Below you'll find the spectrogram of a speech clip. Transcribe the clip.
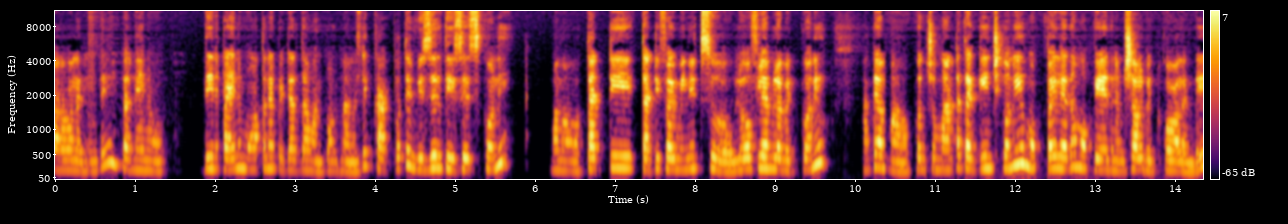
పర్వాలేదండి ఇంకా నేను దీనిపైన మూతనే పెట్టేద్దాం అనుకుంటున్నానండి కాకపోతే విజిల్ తీసేసుకొని మనం థర్టీ థర్టీ ఫైవ్ మినిట్స్లో ఫ్లేమ్లో పెట్టుకొని అంటే కొంచెం మంట తగ్గించుకొని ముప్పై లేదా ముప్పై ఐదు నిమిషాలు పెట్టుకోవాలండి.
